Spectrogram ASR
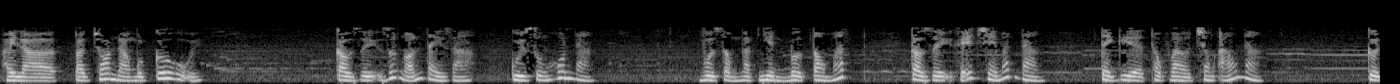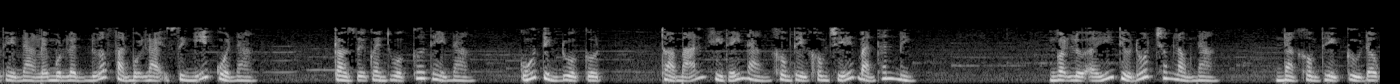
Hay là ta cho nàng một cơ hội? Cao dệ rút ngón tay ra, cúi xuống hôn nàng. Vừa song ngạc nhiên mở to mắt, Cao dệ khẽ che mắt nàng, tay kia thọc vào trong áo nàng cơ thể nàng lại một lần nữa phản bội lại suy nghĩ của nàng. Cao dệ quen thuộc cơ thể nàng, cố tình đùa cợt, thỏa mãn khi thấy nàng không thể không chế bản thân mình. Ngọn lửa ấy thiểu đốt trong lòng nàng, nàng không thể cử động.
